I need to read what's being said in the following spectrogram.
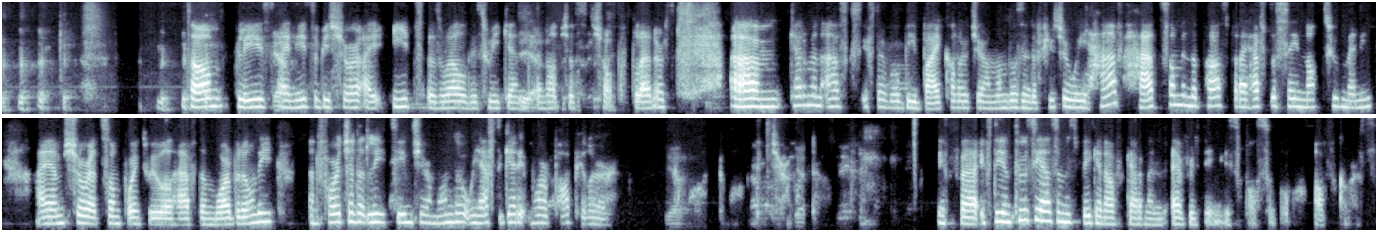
Tom, please, yeah. I need to be sure I eat as well this weekend yeah. and not just shop planners. Um, Carmen asks if there will be bicolor Giramondos in the future. We have had some in the past, but I have to say not too many. I am sure at some point we will have them more, but only, unfortunately, Team Giramondo, we have to get it more popular. Yeah. Come on, come on, if uh, if the enthusiasm is big enough, Carmen, everything is possible, of course.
